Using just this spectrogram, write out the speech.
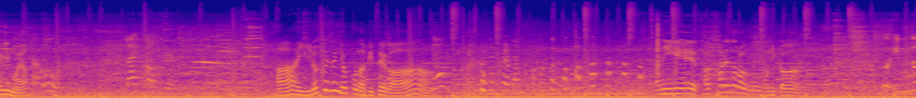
여기 뭐야? 아 이렇게 생겼구나 뷔페가. 아니 이게 다 카레더라고 보니까. 이거 인도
